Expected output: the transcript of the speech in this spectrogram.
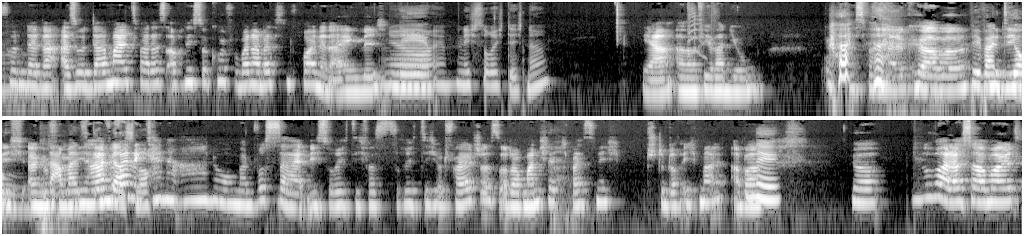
auch von der, also damals war das auch nicht so cool von meiner besten Freundin eigentlich. Ja, Nee. nicht so richtig, ne? Ja, aber wir waren jung. Das waren meine Körbe, Wir waren mit denen jung. ich angefangen Damals Ja, ging wir das waren, noch. keine Ahnung. Man wusste halt nicht so richtig, was richtig und falsch ist. Oder manche, ich weiß nicht, bestimmt auch ich mal. Aber Nee. ja, so war das damals.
